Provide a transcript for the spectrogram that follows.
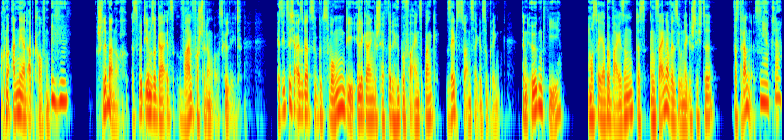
auch nur annähernd abkaufen. Mhm. Schlimmer noch, es wird ihm sogar als Wahnvorstellung ausgelegt. Er sieht sich also dazu gezwungen, die illegalen Geschäfte der Hypovereinsbank selbst zur Anzeige zu bringen. Denn irgendwie muss er ja beweisen, dass an seiner Version der Geschichte was dran ist. Ja, klar.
